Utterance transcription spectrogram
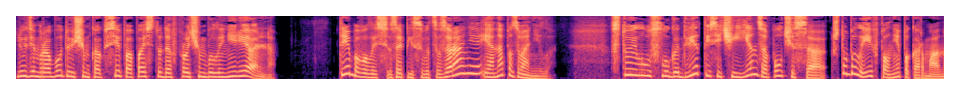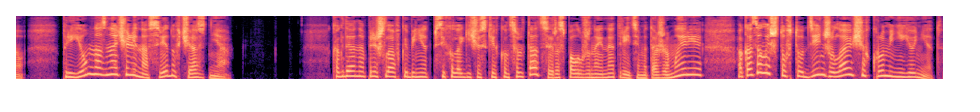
Людям, работающим, как все, попасть туда, впрочем, было нереально. Требовалось записываться заранее, и она позвонила. Стоила услуга две тысячи йен за полчаса, что было ей вполне по карману. Прием назначили на среду в час дня. Когда она пришла в кабинет психологических консультаций, расположенный на третьем этаже мэрии, оказалось, что в тот день желающих кроме нее нет.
